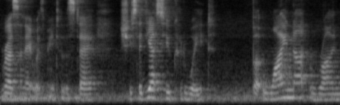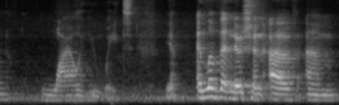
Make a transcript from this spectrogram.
resonate with me to this day. She said, "Yes, you could wait, but why not run while you wait?" Yeah. I love that notion of um,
